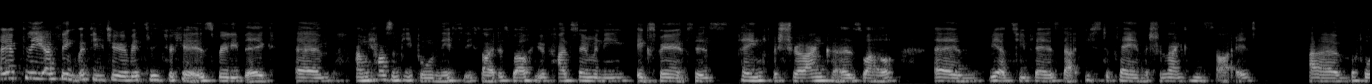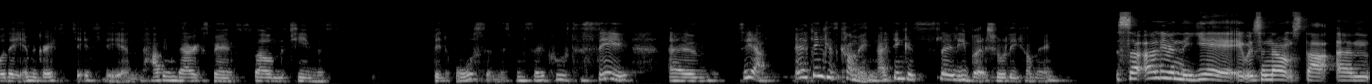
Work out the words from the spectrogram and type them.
hopefully, I think the future of Italy cricket is really big. Um, and we have some people on the Italy side as well who have had so many experiences playing for Sri Lanka as well. Um, we have two players that used to play in the Sri Lankan side um, before they immigrated to Italy, and having their experience as well in the team has been awesome. It's been so cool to see. Um, so yeah, I think it's coming. I think it's slowly but surely coming. So earlier in the year, it was announced that um,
